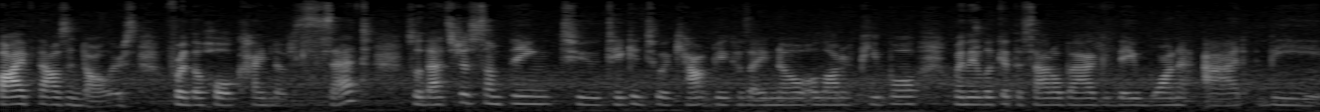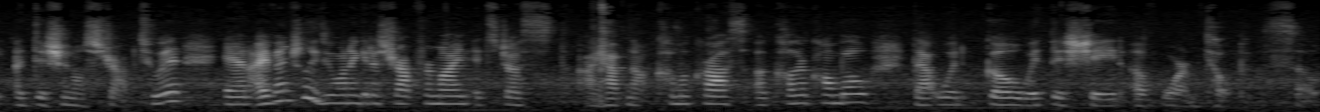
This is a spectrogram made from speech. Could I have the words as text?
$5,000 for the whole kind of set. So that's just something to take into account because I know a lot of people when they look at the saddlebag they want to add the additional strap to it. And I eventually do want to get a strap for mine. It's just I have not come across a color combo that would go with this shade of warm taupe so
